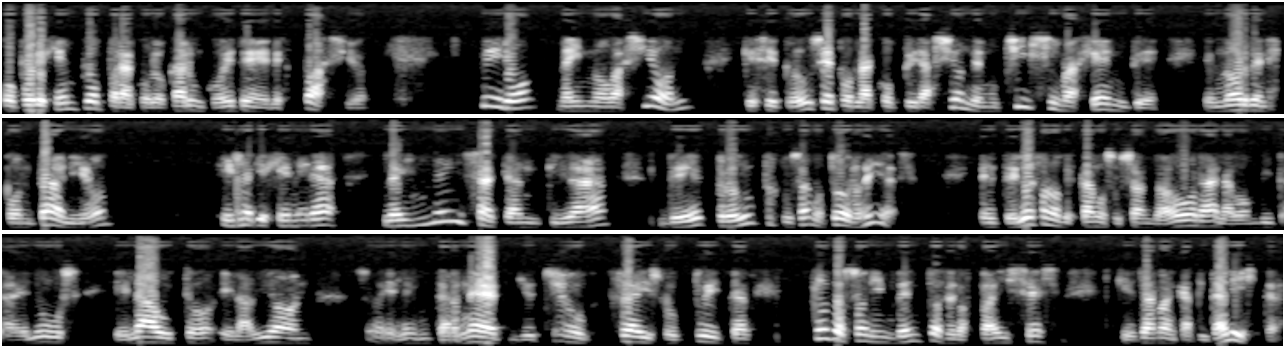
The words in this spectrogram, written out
o por ejemplo, para colocar un cohete en el espacio. Pero la innovación que se produce por la cooperación de muchísima gente en un orden espontáneo, es la que genera la inmensa cantidad de productos que usamos todos los días. El teléfono que estamos usando ahora, la bombita de luz, el auto, el avión, el internet, YouTube, Facebook, Twitter, todos son inventos de los países que llaman capitalistas,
